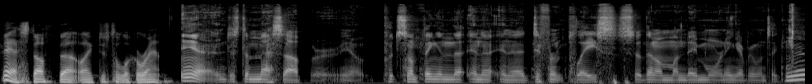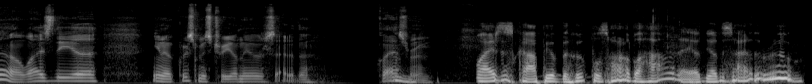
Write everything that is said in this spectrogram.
Yeah, stuff that like just to look around. Yeah, and just to mess up or you know put something in the in a in a different place. So then on Monday morning, everyone's like, "No, why is the uh, you know Christmas tree on the other side of the classroom? Why is this copy of the Hoople's Horrible Holiday on the other side of the room?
